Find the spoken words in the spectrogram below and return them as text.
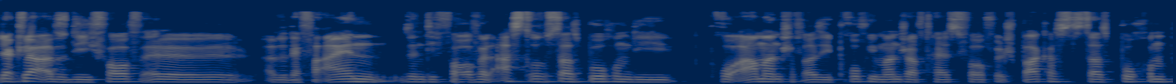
Ja klar, also die VfL, also der Verein sind die VfL Astrostars Bochum, die Pro A-Mannschaft, also die Profimannschaft heißt VfL Sparkassenstars Bochum.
